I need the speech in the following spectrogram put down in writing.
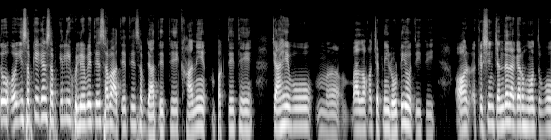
तो ये सबके घर सबके लिए खुले हुए थे, सब आते थे, सब जाते थे, खाने पकते थे, चाहे वो बाज़ चटनी रोटी होती थी और कृष्ण चंद्र अगर हों तो वो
